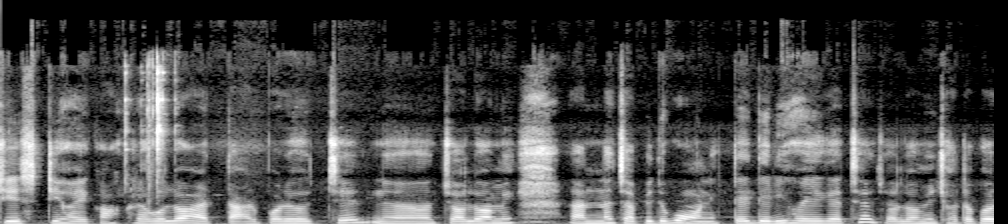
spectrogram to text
টেস্টি হয় কাঁকড়াগুলো। আর তারপরে হচ্ছে চলো আমি রান্না চাপিয়ে দেবো। অনেকটাই দেরি হয়ে গেছে। চলো আমি ঝটাপট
